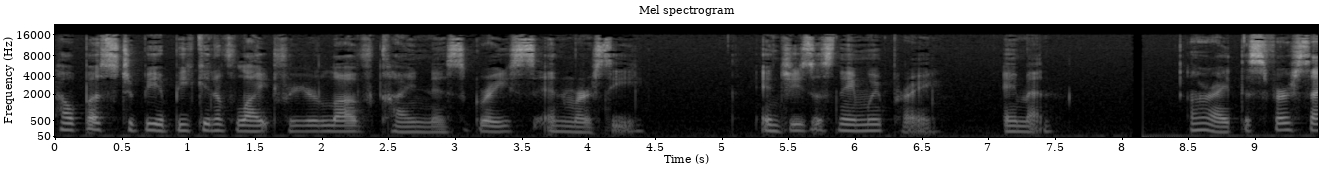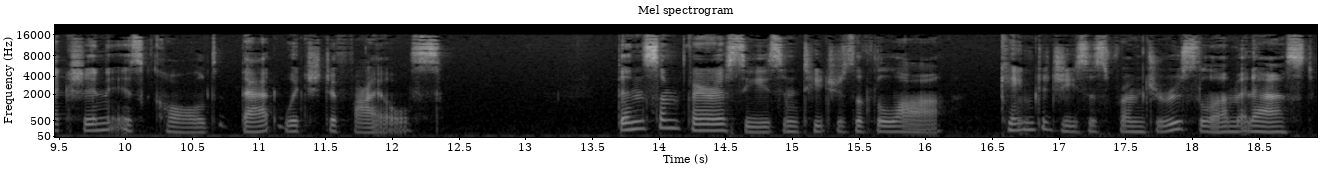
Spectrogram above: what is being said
Help us to be a beacon of light for your love, kindness, grace, and mercy. In Jesus' name we pray. Amen. All right, this first section is called That Which Defiles. Then some Pharisees and teachers of the law came to Jesus from Jerusalem and asked,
